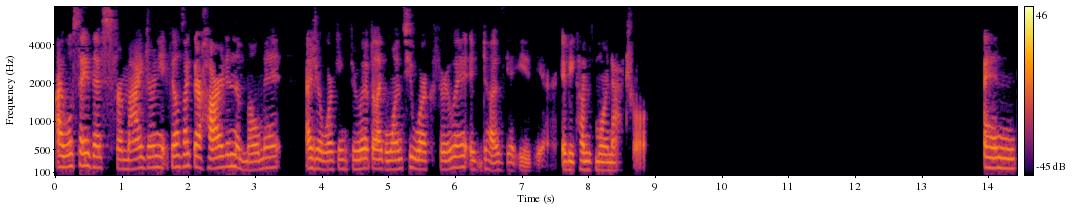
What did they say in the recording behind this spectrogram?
I will say this for my journey, it feels like they're hard in the moment as you're working through it, but like once you work through it, it does get easier. It becomes more natural. And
